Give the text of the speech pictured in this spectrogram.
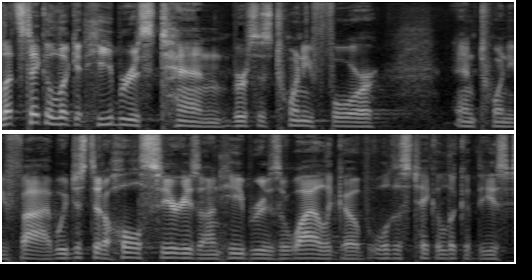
let's take a look at Hebrews 10, verses 24 and 25. We just did a whole series on Hebrews a while ago, but we'll just take a look at these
